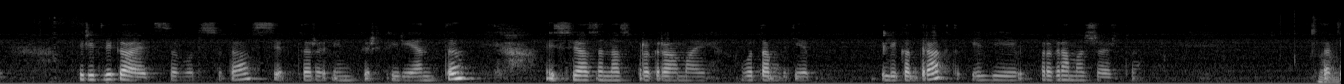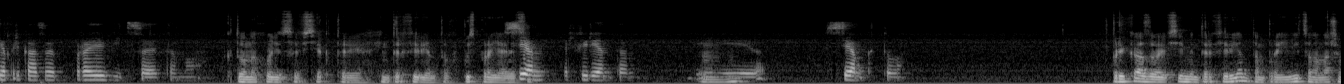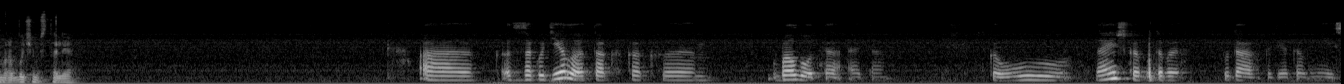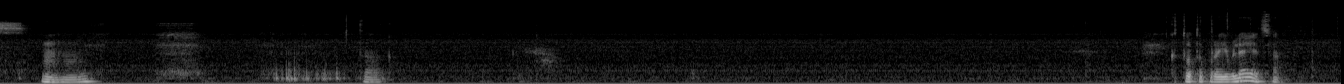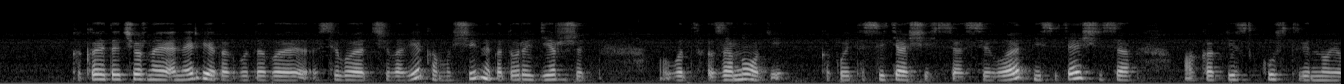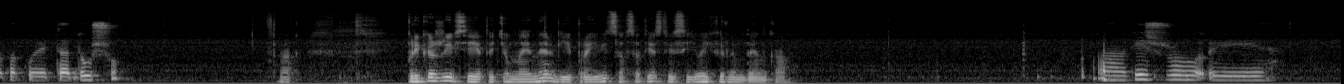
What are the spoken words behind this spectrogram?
передвигается вот сюда, в сектор интерферента, и связано с программой вот там, где или контракт, или программа жертвы. Так, Так, я приказываю проявиться этому. Кто находится в секторе интерферентов, пусть проявится. Всем интерферентам и Мгм. всем, кто Приказывай всем интерферентам проявиться на нашем рабочем столе. а, загудело так, как э, болото это. Такое, у знаешь, как будто бы туда, где-то вниз. Мгм. Так. Кто-то проявляется? Какая-то черная энергия, как будто бы силуэт человека, мужчины, который держит вот за ноги какой-то светящийся силуэт, не светящийся, а как искусственную какую-то душу. Так. Прикажи всей этой темной энергии проявиться в соответствии с ее эфирным ДНК. А, Вижу, и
